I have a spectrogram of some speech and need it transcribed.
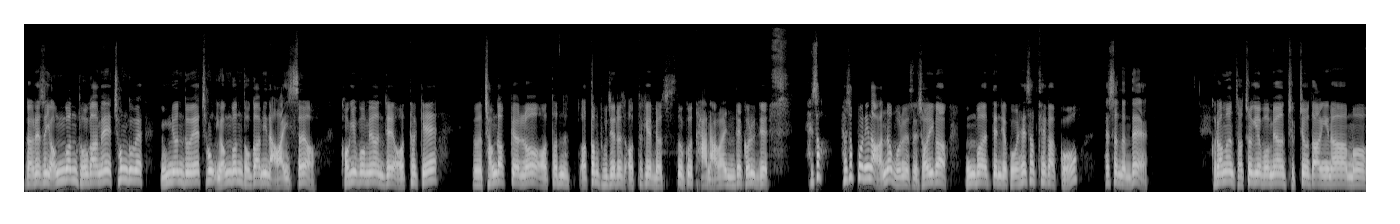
그러니까 그래서 연건 도감에 1906년도에 연건 도감이 나와 있어요. 거기 보면 이제 어떻게, 어, 정각별로 어떤, 어떤 부재를 어떻게 몇 쓰고 다 나와 있는데, 그걸 이제 해석, 해석본이 나왔나 모르겠어요. 저희가 공부할 때 이제 그걸 해석해 갖고 했었는데, 그러면 저쪽에 보면 즉조당이나 뭐,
